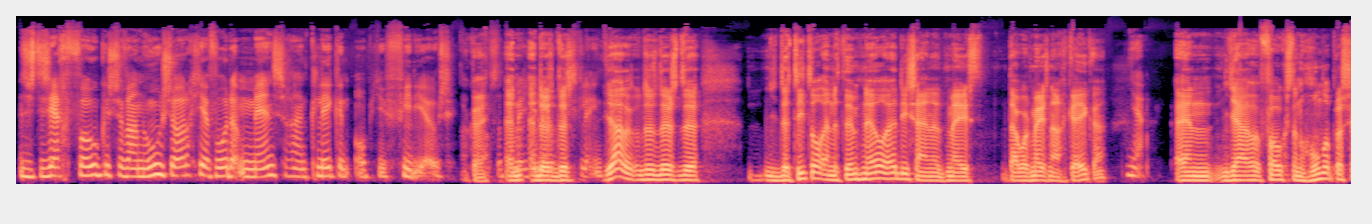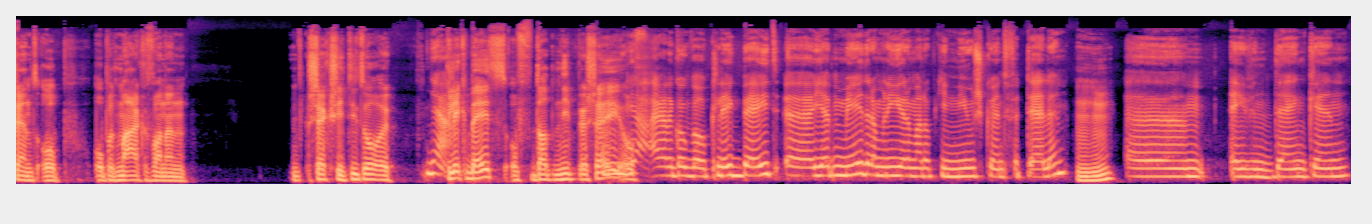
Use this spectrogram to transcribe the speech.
dus het is echt focussen van hoe zorg je ervoor dat mensen gaan klikken op je video's. Oké. En, dus, dus, klinkt. ja, dus, dus de, de titel en de thumbnail, hè, die zijn het meest, daar wordt het meest naar gekeken. Ja. En jij focust dan 100% op, op het maken van een sexy titel, eh, Ja. clickbait, of dat niet per se? Of? Ja, eigenlijk ook wel clickbait. Eh, je hebt meerdere manieren waarop je nieuws kunt vertellen. Mhm. Ehm, even denken.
